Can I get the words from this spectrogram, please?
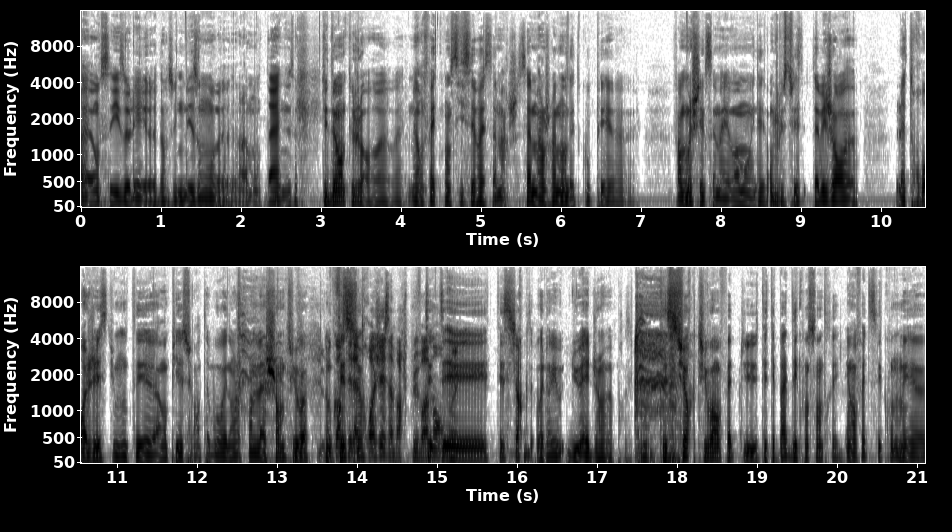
Ouais, on s'est isolé euh, dans une maison euh, dans la montagne. ça. Tu te demandes toujours, euh, ouais. mais en fait, non, si c'est vrai, ça marche. Ça marche vraiment d'être coupé. euh. Enfin, moi, je sais que ça m'avait vraiment aidé. En Mm. plus, tu avais genre euh, la 3G si tu montais euh, à un pied sur un tabouret dans la fin de la chambre, tu vois. Donc, Encore, c'est la sûr, 3G, ça marche plus vraiment. T'es- t'es sûr que. Ouais, non, du edge, hein. T'es sûr que tu vois, en fait, tu t'étais pas déconcentré. Et en fait, c'est con, mais euh,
